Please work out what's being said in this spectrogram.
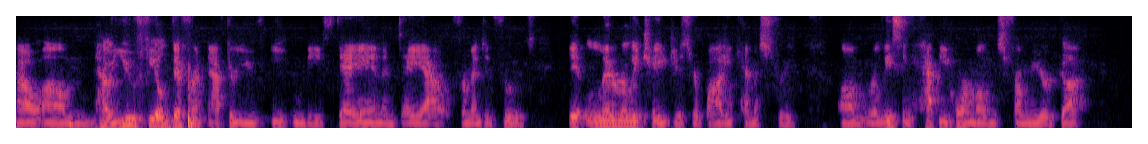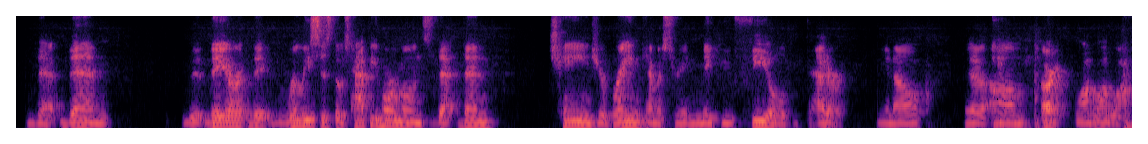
how um, how you feel different after you've eaten these day in and day out fermented foods. It literally changes your body chemistry, um, releasing happy hormones from your gut that then they are that releases those happy hormones that then change your brain chemistry and make you feel better. You know. Uh, um, all right. Blah blah blah.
